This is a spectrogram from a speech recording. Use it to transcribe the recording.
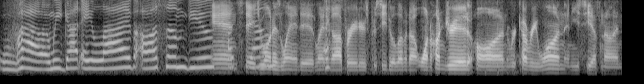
Wow, and we got a live awesome view. And stage 1 has landed. Landing operators proceed to 11.100 on recovery 1 and ECF 9.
